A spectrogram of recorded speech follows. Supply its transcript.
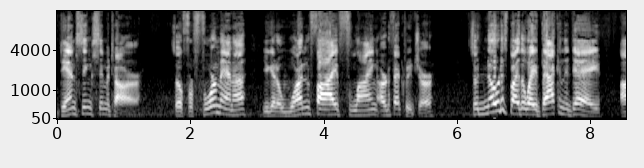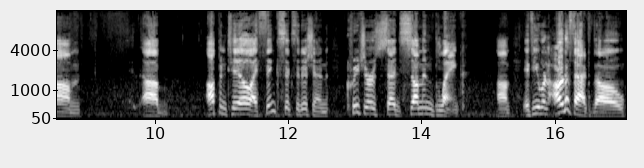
Dancing Scimitar. So for four mana, you get a one-five flying artifact creature. So notice, by the way, back in the day, um, uh, up until I think sixth edition, creatures said summon blank. Um, if you were an artifact, though,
